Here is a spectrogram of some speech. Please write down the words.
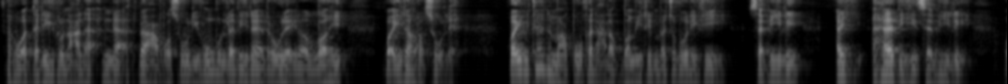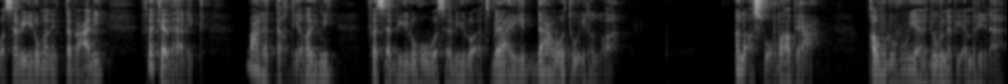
فهو دليل على أن أتباع الرسول هم الذين يدعون إلى الله وإلى رسوله. وإن كان معطوفا على الضمير المجرور في سبيلي أي هذه سبيلي وسبيل من اتبعني فكذلك. وعلى التقديرين فسبيله وسبيل أتباعه الدعوة إلى الله. الأصل الرابع قوله يهدون بأمرنا.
